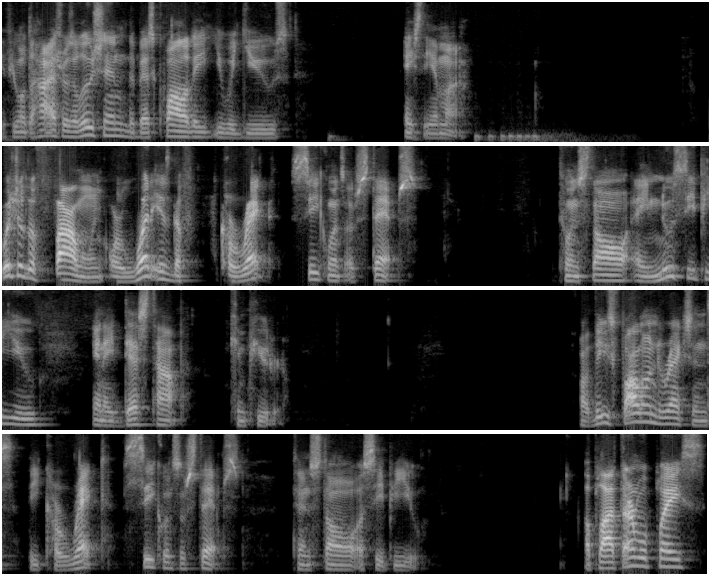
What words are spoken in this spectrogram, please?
If you want the highest resolution, the best quality, you would use HDMI. Which of the following, or what is the correct sequence of steps to install a new CPU in a desktop computer? Are these following directions the correct sequence of steps to install a CPU? Apply thermal paste,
